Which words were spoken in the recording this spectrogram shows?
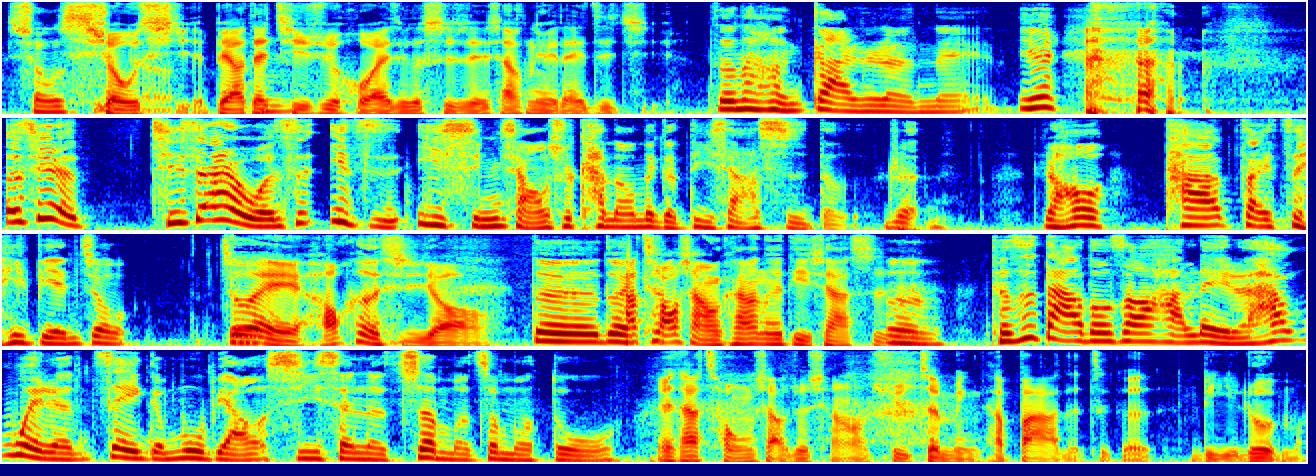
休息休息，不要再继续活在这个世界上虐待自己。嗯、真的很感人呢，因为 而且其实艾尔文是一直一心想要去看到那个地下室的人，然后他在这一边就，就对，好可惜哦。对对对，他超想要看到那个地下室。嗯。可是大家都知道他累了，他为了这个目标牺牲了这么这么多。因为他从小就想要去证明他爸的这个理论嘛，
